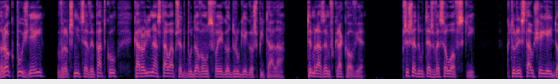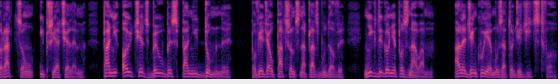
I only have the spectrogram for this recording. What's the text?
Rok później, w rocznicę wypadku, Karolina stała przed budową swojego drugiego szpitala, tym razem w Krakowie. Przyszedł też Wesołowski, który stał się jej doradcą i przyjacielem. Pani ojciec byłby z pani dumny, powiedział patrząc na plac budowy. Nigdy go nie poznałam, ale dziękuję mu za to dziedzictwo.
